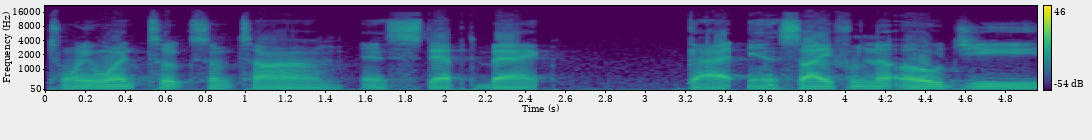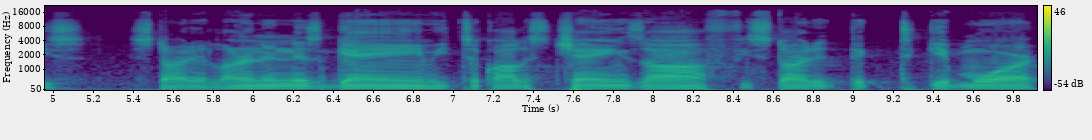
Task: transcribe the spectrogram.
21 took some time and stepped back, got insight from the OGs, started learning this game. He took all his chains off. He started to, to get more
